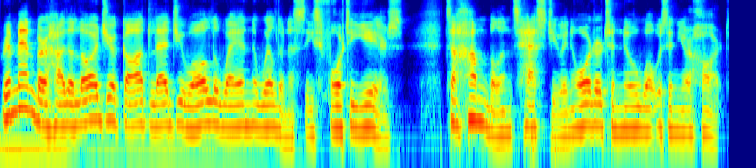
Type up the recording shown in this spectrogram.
Remember how the Lord your God led you all the way in the wilderness these forty years, to humble and test you in order to know what was in your heart,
